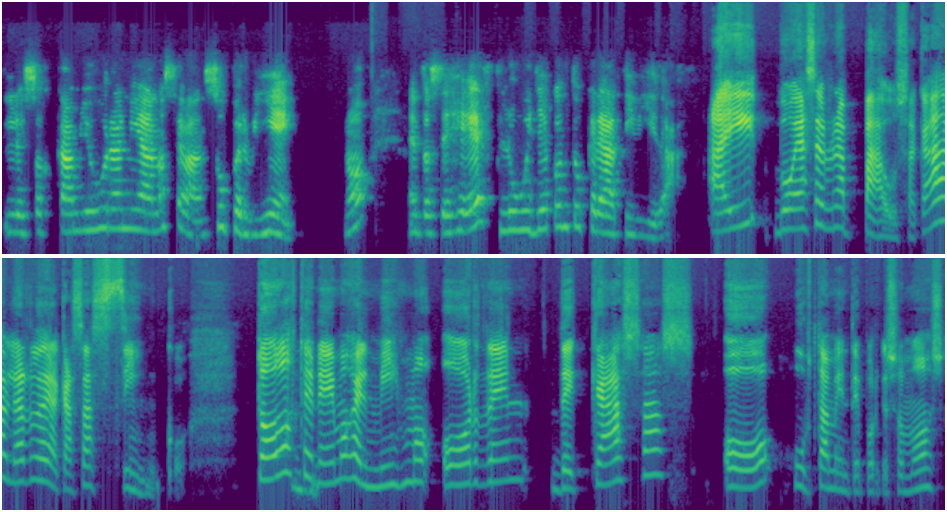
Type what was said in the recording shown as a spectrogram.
esos cambios uranianos se van súper bien, ¿no? Entonces, eh, fluye con tu creatividad. Ahí voy a hacer una pausa. Acabas de hablar de la casa 5 todos tenemos el mismo orden de casas o justamente porque somos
